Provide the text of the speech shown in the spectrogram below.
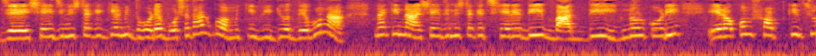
যে সেই জিনিসটাকে কি আমি ধরে বসে থাকব? আমি কি ভিডিও দেব না? নাকি না, সেই জিনিসটাকে ছেড়ে দিই, বাদ দিই ইগনোর করি, এরকম সবকিছু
